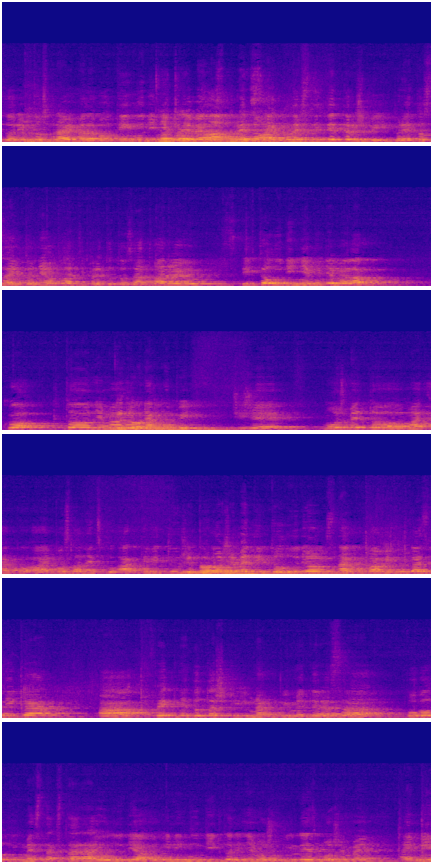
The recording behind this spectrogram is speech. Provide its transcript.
ktorým to spravíme, lebo tých ľudí No nebude veľa, preto aj klesli tie tržby, preto sa im to neoplatí, preto to zatvárajú. Týchto ľudí nebude veľa, ko, kto nemá Výborné. nakúpiť. Čiže môžeme to mať ako aj poslaneckú aktivitu, že pomôžeme týmto ľuďom s nákupami u gazdíka a pekne do tašky im nakúpime. Teraz sa vo veľkých mestách starajú ľudia o iných ľudí, ktorí nemôžu vyliezť. Môžeme aj my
